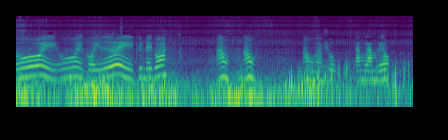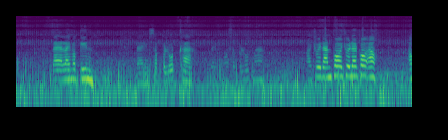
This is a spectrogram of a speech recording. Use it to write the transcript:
โอ้ยโอ้ยคอยเอ้ย ขึ้นได้บ่เอาเอาเอางามโชคตั้งลำแล้ว ได้อะไรมากิน ได้สับปะรดค่ะ ได้หัวสับปะรดมา เอาช่วยดันพ่อช่วยดันพ่อเอาเอา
